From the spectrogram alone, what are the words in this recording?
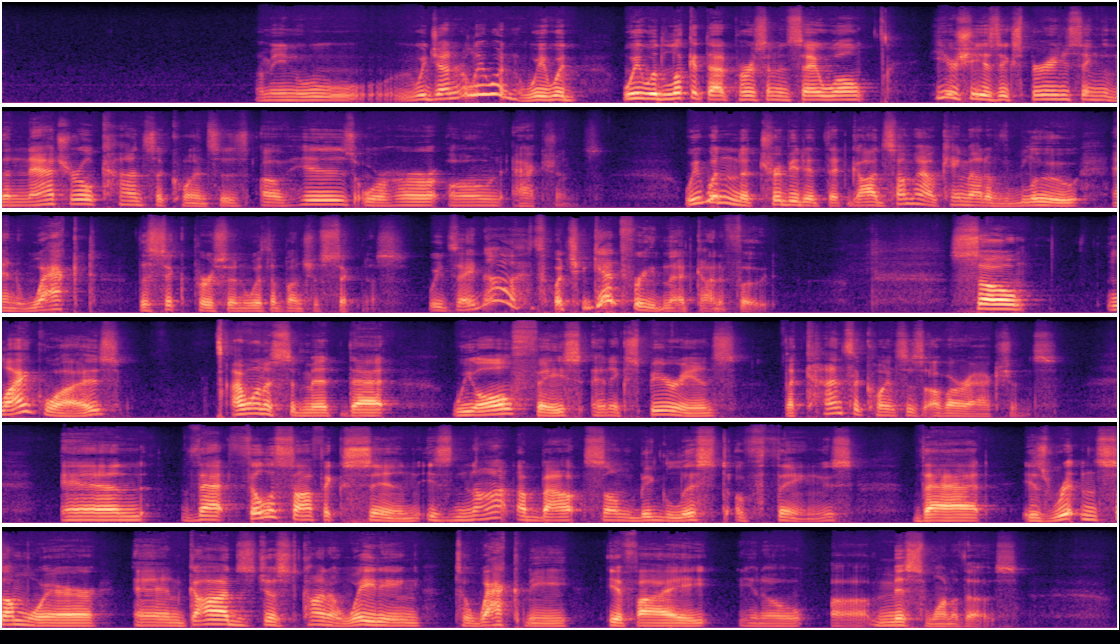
I mean, we generally wouldn't. We would, we would look at that person and say, well, he or she is experiencing the natural consequences of his or her own actions. We wouldn't attribute it that God somehow came out of the blue and whacked the sick person with a bunch of sickness. We'd say, no, that's what you get for eating that kind of food. So, likewise, I want to submit that we all face and experience the consequences of our actions. And that philosophic sin is not about some big list of things that is written somewhere and God's just kind of waiting to whack me if I, you know, uh, miss one of those.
